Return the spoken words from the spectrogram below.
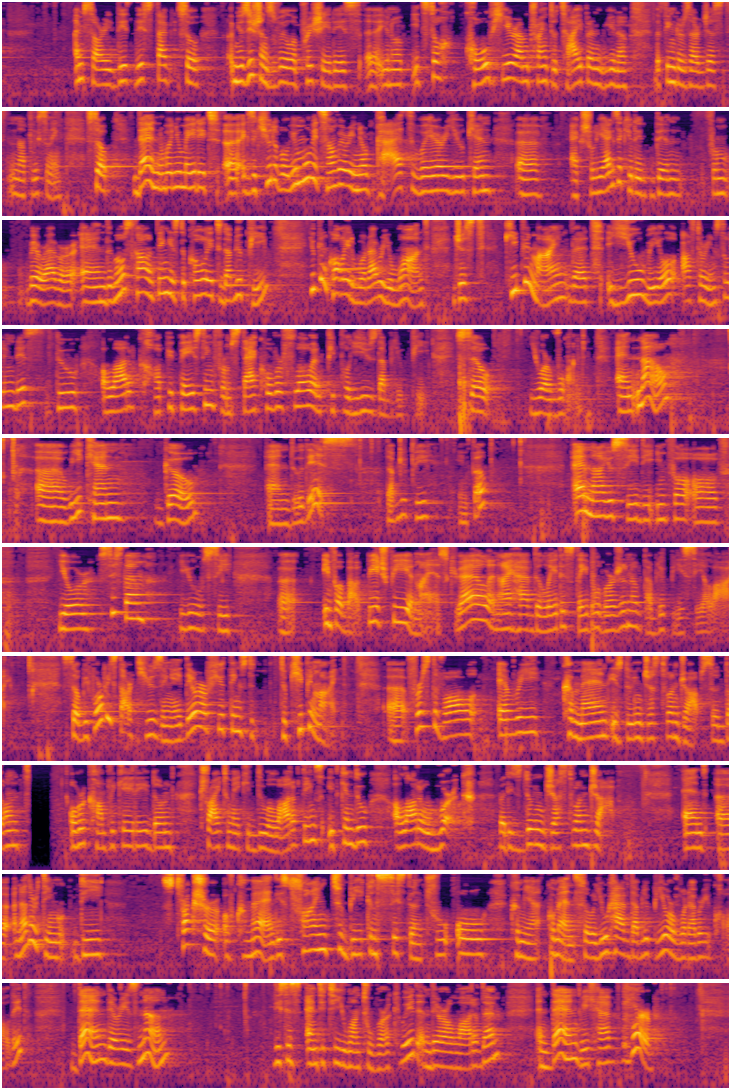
I'm sorry, this, this type, so musicians will appreciate this. Uh, you know, it's so cold here. I'm trying to type and you know the fingers are just not listening. So then when you made it uh, executable, you move it somewhere in your path where you can uh, actually execute it then from wherever. And the most common thing is to call it WP. You can call it whatever you want. Just keep in mind that you will, after installing this, do a lot of copy pasting from Stack Overflow and people use WP. So you are warned. And now uh, we can go and do this, WP info. And now you see the info of your system. You see uh, info about PHP and MySQL, and I have the latest stable version of WP CLI. So before we start using it, there are a few things to, to keep in mind. Uh, first of all, every command is doing just one job, so don't overcomplicate it, don't try to make it do a lot of things. It can do a lot of work, but it's doing just one job. And uh, another thing, the structure of command is trying to be consistent through all commands. So you have WP or whatever you called it. Then there is noun. This is entity you want to work with, and there are a lot of them. And then we have verb.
